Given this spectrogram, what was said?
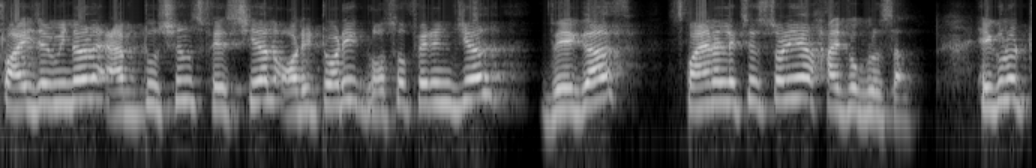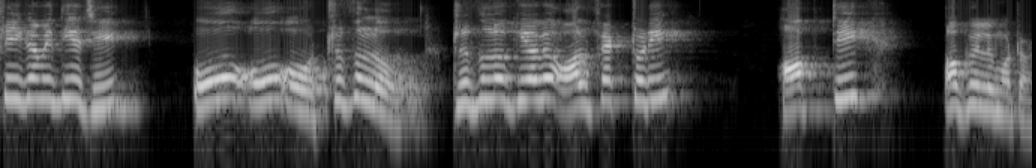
trigeminal abducens facial auditory glossopharyngeal vagus spinal accessory আর হাইপোগ্লোসাল এগুলো ট্রিক আমি দিয়েছি। ও ও ও ট্রিপল ও ট্রিপল ও কী হবে? অলফ্যাক্টরি অপটিক অকুলোমোটর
